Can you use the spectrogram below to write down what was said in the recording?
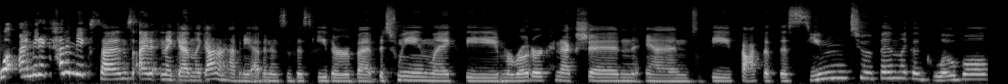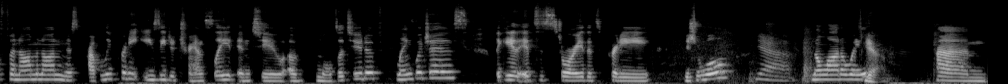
Well, I mean, it kind of makes sense. I, and again, like I don't have any evidence of this either, but between like the Moroder connection and the fact that this seemed to have been like a global phenomenon and is probably pretty easy to translate into a multitude of languages. Like it, it's a story that's pretty visual. Yeah. In a lot of ways. Yeah. Um,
